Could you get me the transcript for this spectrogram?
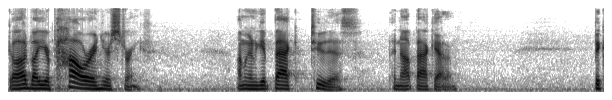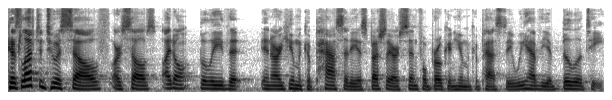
God, by your power and your strength, I'm going to get back to this and not back at him. Because left into ourselves, ourselves, I don't believe that in our human capacity, especially our sinful, broken human capacity, we have the ability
